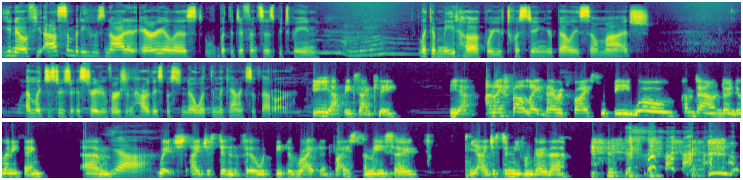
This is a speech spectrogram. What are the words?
you know, if you ask somebody who's not an aerialist what the difference is between like a meat hook where you're twisting your belly so much and like just doing a straight inversion, how are they supposed to know what the mechanics of that are? Yeah, exactly. Yeah. And I felt like their advice would be, whoa, come down, don't do anything. Um, yeah. Which I just didn't feel would be the right advice for me. So, yeah, I just didn't even go there.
